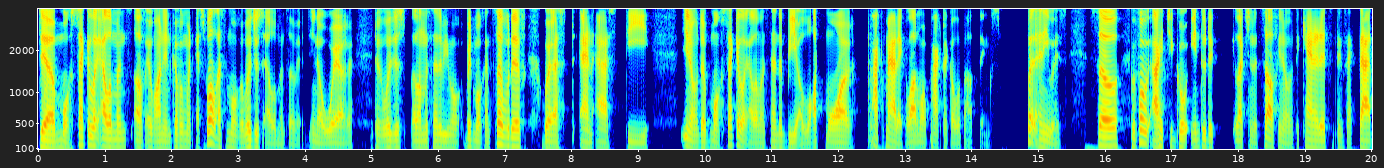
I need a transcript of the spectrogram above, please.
the more secular elements of Iranian government as well as the more religious elements of it. You know, where the religious elements tend to be more, a bit more conservative, whereas and as the you know the more secular elements tend to be a lot more pragmatic, a lot more practical about things. But anyways, so before I actually go into the election itself, you know, the candidates and things like that,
